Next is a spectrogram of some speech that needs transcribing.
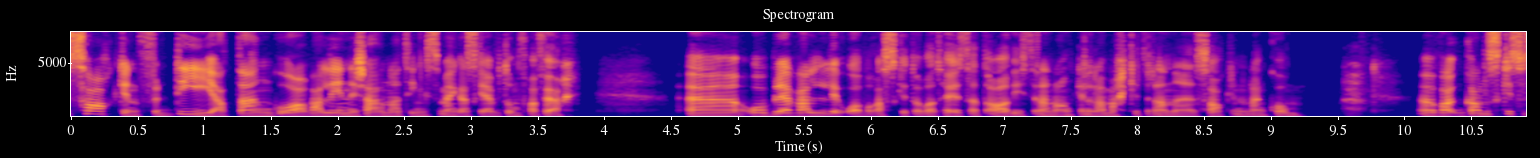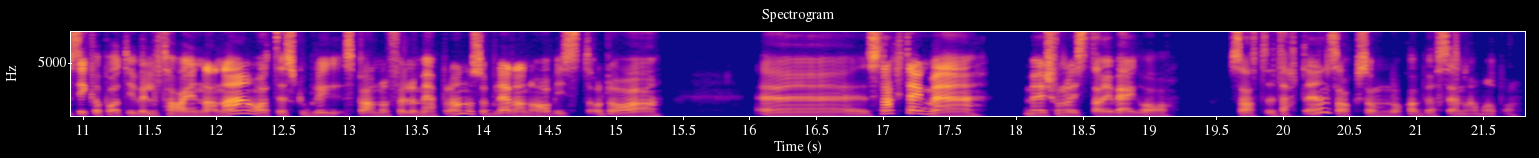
saken fordi at den går veldig inn i kjernen av ting som jeg har skrevet om fra før. Uh, og ble veldig overrasket over at Høyesterett avviste den anken, la merke til denne saken da den kom. Jeg var ganske så sikker på at de ville ta inn denne, og at det skulle bli spennende å følge med på den, og så ble den avvist. Og da eh, snakket jeg med, med journalister i VG og sa at dette er en sak som dere bør se nærmere på.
